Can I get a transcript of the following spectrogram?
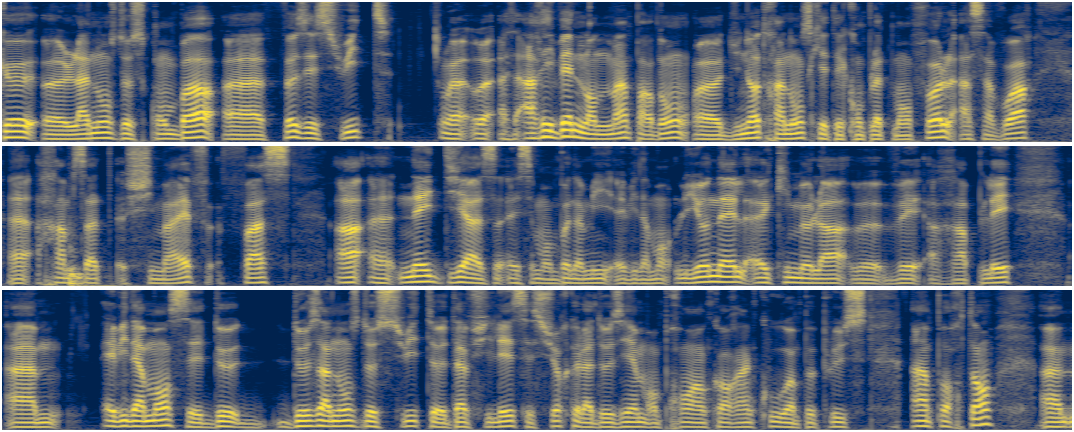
que l'annonce de ce combat faisait suite arrivait le lendemain pardon, d'une autre annonce qui était complètement folle, à savoir Ramsat Shimaev face à Nate Diaz. Et c'est mon bon ami, évidemment, Lionel, qui me l'avait rappelé. Évidemment, c'est deux, deux, annonces de suite euh, d'affilée. C'est sûr que la deuxième en prend encore un coup un peu plus important. Euh,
